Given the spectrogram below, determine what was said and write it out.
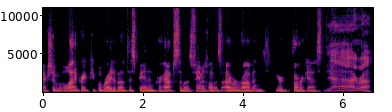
actually a lot of great people write about this band, and perhaps the most famous one was Ira Robbins, your former guest. Yeah, Ira.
